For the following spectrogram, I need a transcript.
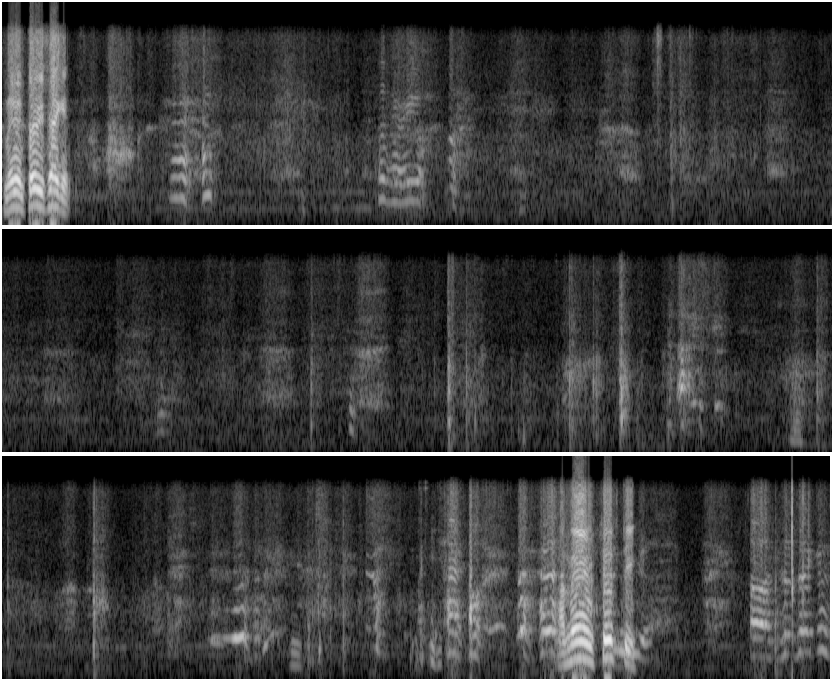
Minute, thirty seconds. Oh, there you go. A minute, fifty. Uh, just a second.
